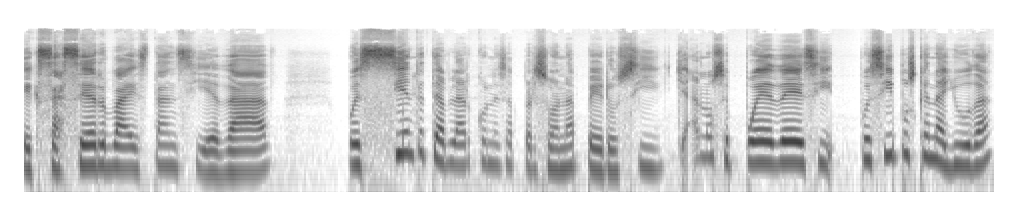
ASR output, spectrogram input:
exacerba esta ansiedad, pues siéntete a hablar con esa persona, pero si ya no se puede, si, pues sí, busquen ayuda,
